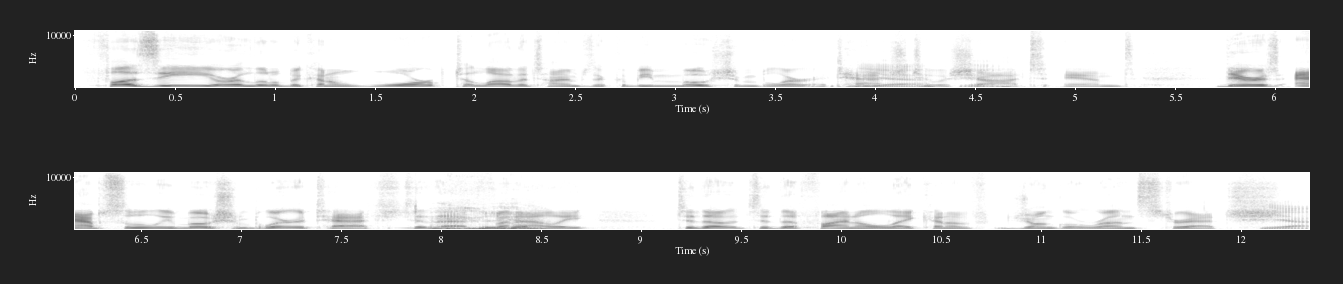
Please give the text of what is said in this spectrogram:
fuzzy or a little bit kind of warped. A lot of the times there could be motion blur attached Yeah, to a yeah. shot, and there is absolutely motion blur attached to that Yeah. finale, to the to the final like kind of jungle run stretch. Yeah.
